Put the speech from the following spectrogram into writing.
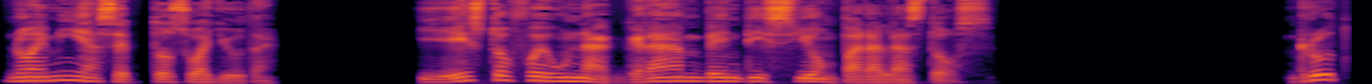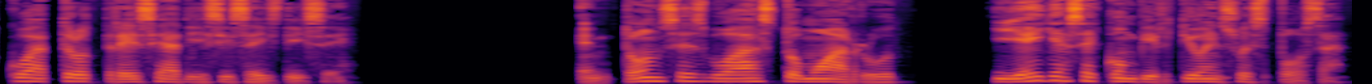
Noemí aceptó su ayuda y esto fue una gran bendición para las dos. Ruth 4, 13 a 16 dice, Entonces Boaz tomó a Ruth, y ella se convirtió en su esposa.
